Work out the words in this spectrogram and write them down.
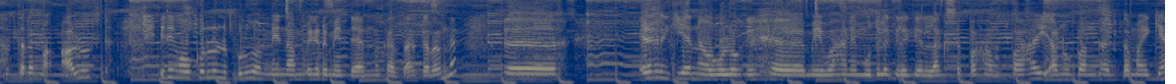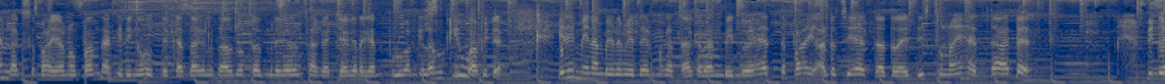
හතරම අලුත්. ඉතින් ඕකොල්ලුන්න පුළුවන් මේ නම්බ එකට මේ දැන්ම කතා කරන්න. එරකන කියන්න ඔගොලෝගේ මේ වහන මුදල කියලගෙන් ලක්ෂ පහම් පහයි අනු පන්දක් තමයි කියන් ලක්ෂ පහය අනු පන්දක් ඉතින් හොත්ත කතා කල තවදොත්තත් මිලගන සාකච්ඡා කරගන්න පුළුවන් කියලා හොකිව අපිට. ඉතින් මේ නම්බෙට මේ දැර්ම කතා කරන්න බිඳුව හැත්ත පහයි අටසය ඇත් අතරයි දිස්තුනයි හැත්තාට. බිඳ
